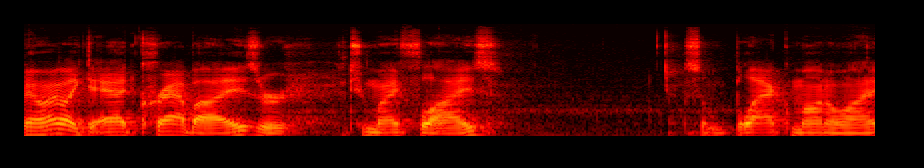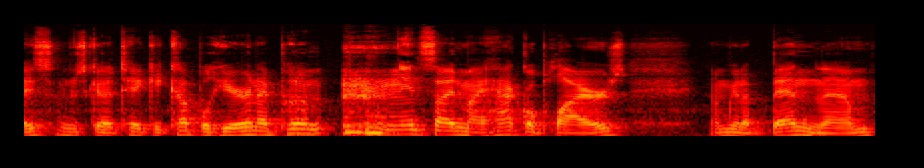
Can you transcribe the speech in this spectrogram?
Now I like to add crab eyes or to my flies. Some black mono eyes. I'm just going to take a couple here and I put them inside my hackle pliers. I'm going to bend them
